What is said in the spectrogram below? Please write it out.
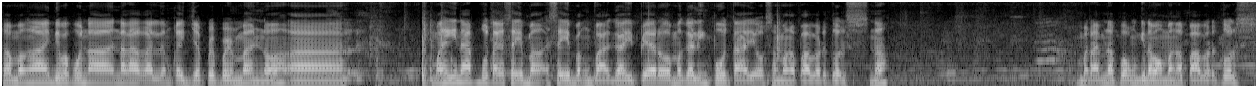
Sa mga hindi pa po na nakakalam kay Jeff Repairman, no? Ah, mahina po tayo sa ibang sa ibang bagay pero magaling po tayo sa mga power tools, no? Marami na po akong ginawang mga power tools.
